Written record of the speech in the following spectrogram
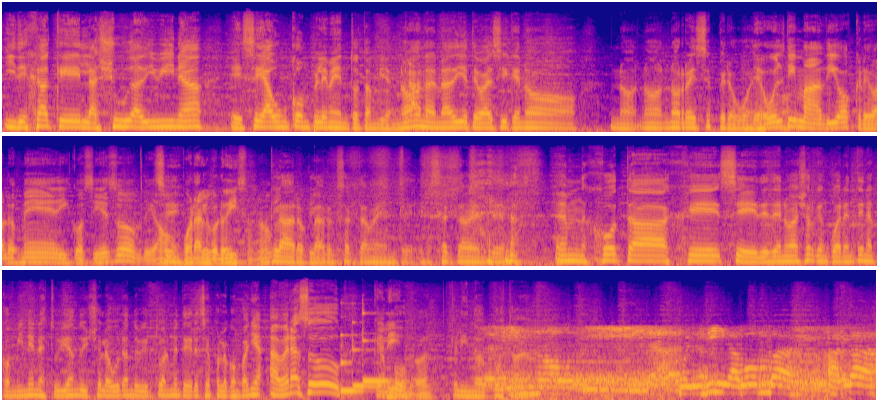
y deja que la ayuda divina eh, sea un complemento también, ¿no? Claro. Nadie te va a decir que no, no, no, no reces, pero bueno. de última, Dios creó a los médicos y eso, digamos, Sí. por algo lo hizo, ¿no? Claro, claro, exactamente, exactamente. Em, JGC, desde Nueva York en cuarentena con mi nena estudiando y yo laburando virtualmente. Gracias por la compañía. ¡Abrazo! Qué lindo, eh. Qué lindo, posta, ¿eh? Buen día, bombas. Acá,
